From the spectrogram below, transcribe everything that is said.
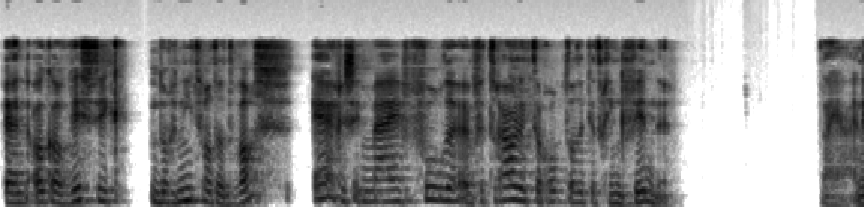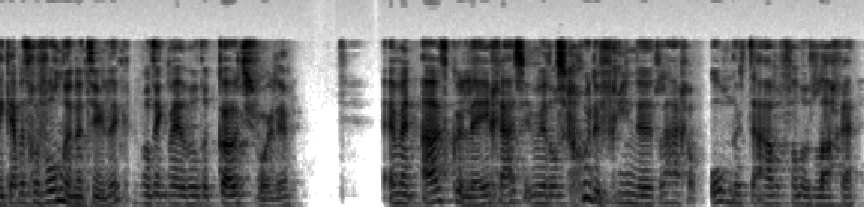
En ook al wist ik nog niet wat het was, ergens in mij voelde en vertrouwde ik erop dat ik het ging vinden. Nou ja, en ik heb het gevonden natuurlijk, want ik wilde coach worden. En mijn oud-collega's, inmiddels goede vrienden, lagen onder tafel van het lachen,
